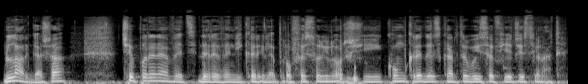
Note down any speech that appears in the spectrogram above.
larg așa, ce părere aveți de revendicările profesorilor și cum credeți că ar trebui să fie gestionate?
